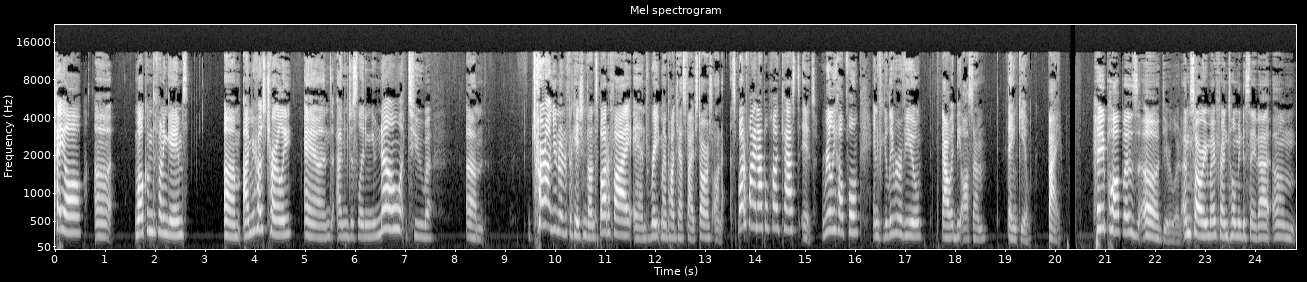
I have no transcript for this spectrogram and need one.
Hey y'all, uh, welcome to Fun and Games. Um, I'm your host Charlie, and I'm just letting you know to um, turn on your notifications on Spotify and rate my podcast five stars on Spotify and Apple Podcasts. It's really helpful, and if you leave a review, that would be awesome. Thank you. Bye. Hey Papas, oh dear lord, I'm sorry, my friend told me to say that. Um,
